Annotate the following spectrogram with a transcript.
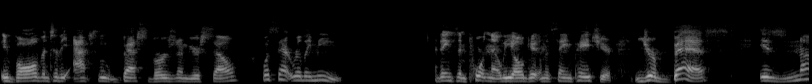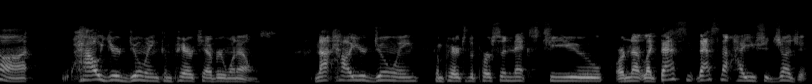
evolve into the absolute best version of yourself, what's that really mean? I think it's important that we all get on the same page here. Your best is not how you're doing compared to everyone else. Not how you're doing compared to the person next to you or not like that's that's not how you should judge it.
